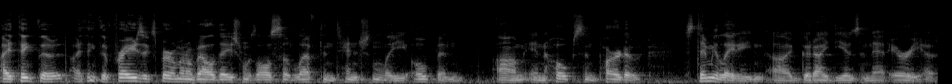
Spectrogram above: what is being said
I think the, I think the phrase experimental validation was also left intentionally open um, in hopes and part of stimulating uh, good ideas in that area.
